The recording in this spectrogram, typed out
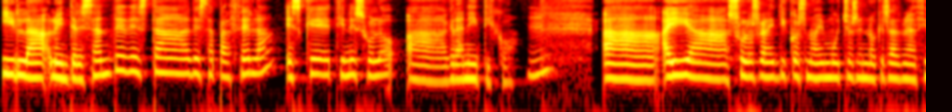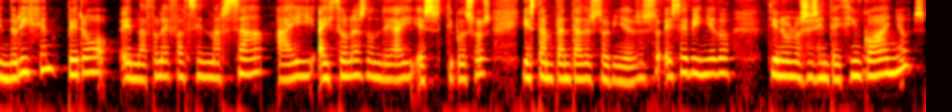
Y la, lo interesante de esta, de esta parcela es que tiene suelo uh, granítico. Mm. Uh, hay uh, suelos graníticos, no hay muchos en lo que es la denominación de origen, pero en la zona de Falset-Marsá hay, hay zonas donde hay ese tipo de suelos y están plantados estos viñedos. ese viñedo tiene unos 65 años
